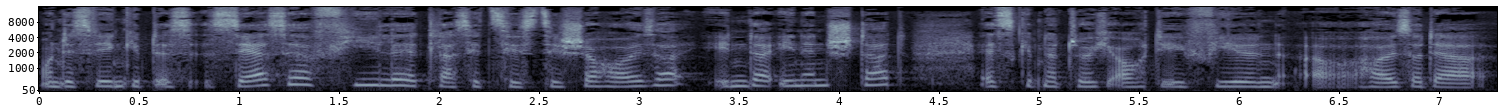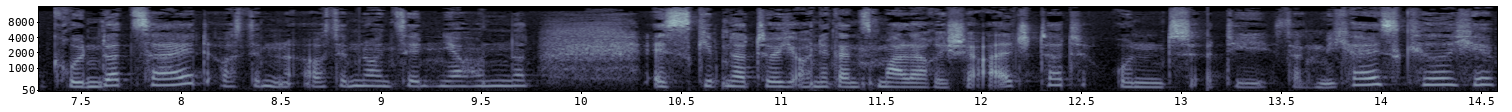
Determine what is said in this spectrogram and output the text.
Und deswegen gibt es sehr, sehr viele klassizistische Häuser in der Innenstadt. Es gibt natürlich auch die vielen äh, Häuser der Gründerzeit aus dem, aus dem 19. Jahrhundert. Es gibt natürlich auch eine ganz malerische Altstadt und die St. Michaelskirche.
